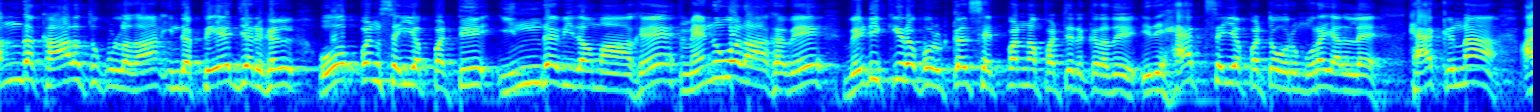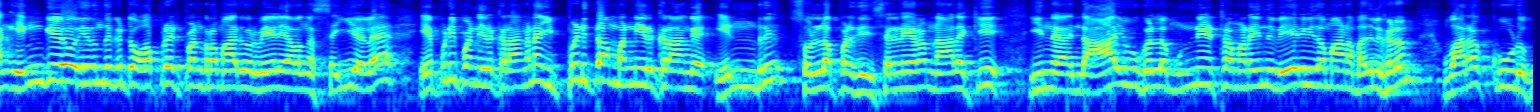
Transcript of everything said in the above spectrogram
அந்த காலத்துக்குள்ளதான் இந்த பேஜர்கள் ஓபன் செய்யப்பட்டு இந்த விதமாக மெனுவலாகவே வெடிக்கிற பொருட்கள் செட் பண்ணப்பட்டிருக்கிறது. இது ஹேக் செய்யப்பட்ட ஒரு முறை அல்ல. ஹேக்குன்னா அங்கே எங்கேயோ இருந்துக்கிட்டு ஆப்ரேட் பண்ணுற மாதிரி ஒரு வேலையை அவங்க செய்யலை. எப்படி பண்ணியிருக்கிறாங்கன்னா இப்படி இப்படித்தான் பண்ணியிருக்கிறாங்க என்று சொல்லப்படுது சில நேரம் நாளைக்கு இந்த இந்த ஆய்வுகளில் முன்னேற்றம் அடைந்து வேறு விதமான பதில்களும் வரக்கூடும்.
